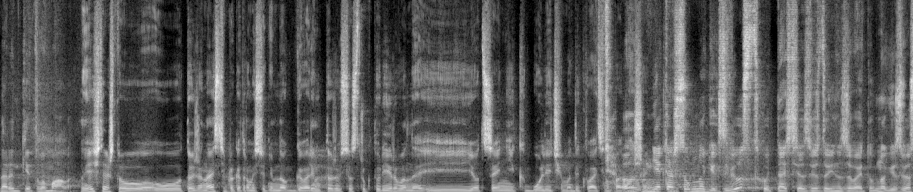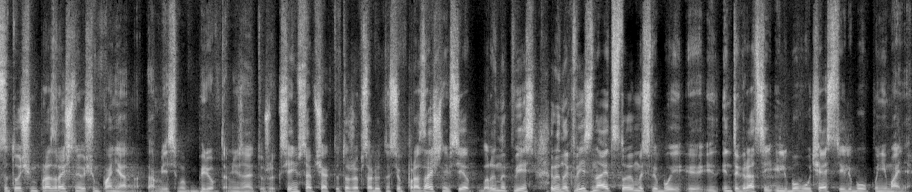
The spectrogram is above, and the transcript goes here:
на рынке этого мало. Ну, я считаю, что у той же Насти, про которую мы сегодня много говорим, тоже все структурировано, и ее ценник более чем адекватен по отношению Мне к кажется, у многих звезд, хоть Настя себя звездой не называет, у многих звезд это очень прозрачно и очень понятно. Там, если мы берем, там, не знаю, тоже Ксению Собчак, то тоже абсолютно все прозрачно, и все, рынок весь, рынок весь знает стоимость любой э, интеграции и любого участия, и любого понимания.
